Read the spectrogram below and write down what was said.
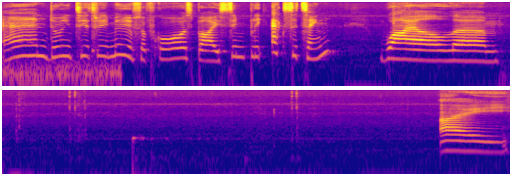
And doing T3 moves, of course, by simply exiting while um, I.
